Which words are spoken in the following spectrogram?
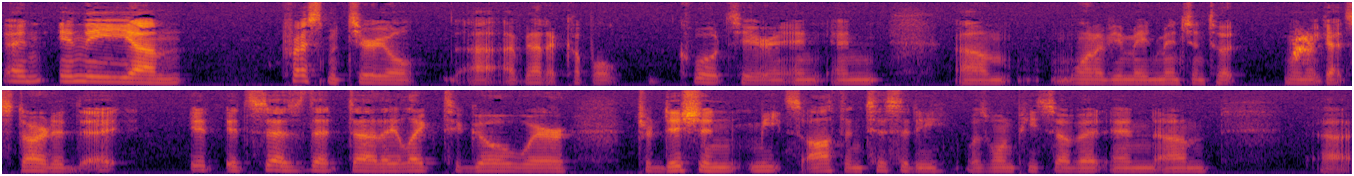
And in the um, press material, uh, I've got a couple quotes here, and and um, one of you made mention to it when we got started. It it says that uh, they like to go where tradition meets authenticity was one piece of it, and um, uh,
